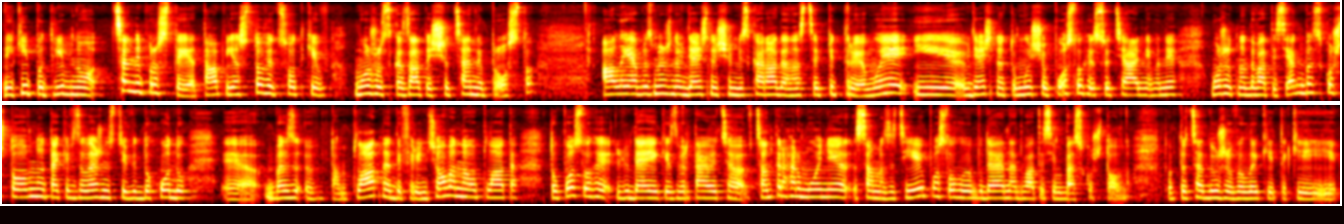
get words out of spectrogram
Який потрібно, це непростий етап. Я 100% можу сказати, що це не просто. Але я безмежно вдячна, що міська рада нас це підтримує, і вдячна тому, що послуги соціальні вони можуть надаватися як безкоштовно, так і в залежності від доходу е, без е, там платна, диференційована оплата. То послуги людей, які звертаються в центр гармонії, саме за цією послугою буде надаватися їм безкоштовно. Тобто, це дуже великий такий,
